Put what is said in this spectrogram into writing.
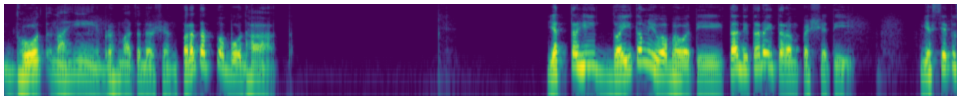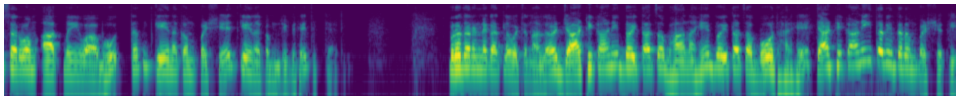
धोत नाही ब्रह्माचं दर्शन. परतत्व बोधात यत्र हि द्वैतमिव भवति तदितर इतरं पश्यति। यस्य तु सर्वम् आत्मैवाभूत तत् केनकं पश्येत केनकं जिगरेत इत्यादी। बृहदारण्यकातलं वचन आलं ज्या ठिकाणी द्वैताचं भान आहे द्वैताचा बोध आहे त्या ठिकाणी इतर इतरं पश्यती।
